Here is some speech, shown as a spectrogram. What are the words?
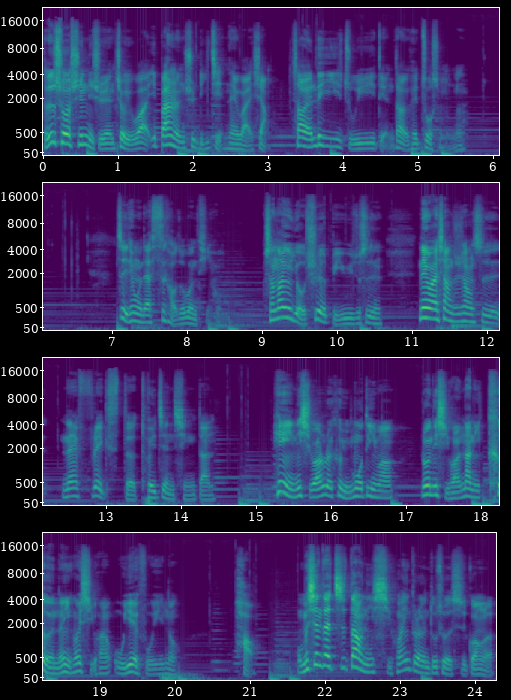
可是除了心理学研究以外，一般人去理解内外向，稍微利益主义一点，到底可以做什么呢？这几天我在思考这个问题哈，想到一个有趣的比喻，就是内外向就像是 Netflix 的推荐清单。嘿，你喜欢瑞克与莫蒂吗？如果你喜欢，那你可能也会喜欢午夜福音哦。好，我们现在知道你喜欢一个人独处的时光了，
